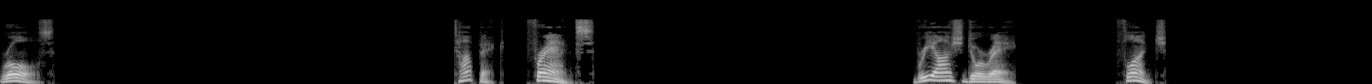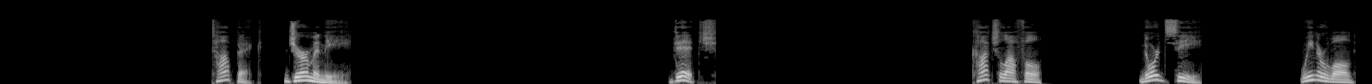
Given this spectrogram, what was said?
Rolls. Topic. France. Brioche dorée. Flunch Germany. Ditsch. Kochlöffel Nordsee Wienerwald.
